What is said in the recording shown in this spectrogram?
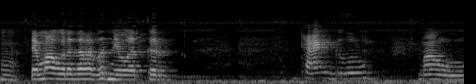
हं. त्या मावला जरा धन्यवाद कर. थँक्यू माऊ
